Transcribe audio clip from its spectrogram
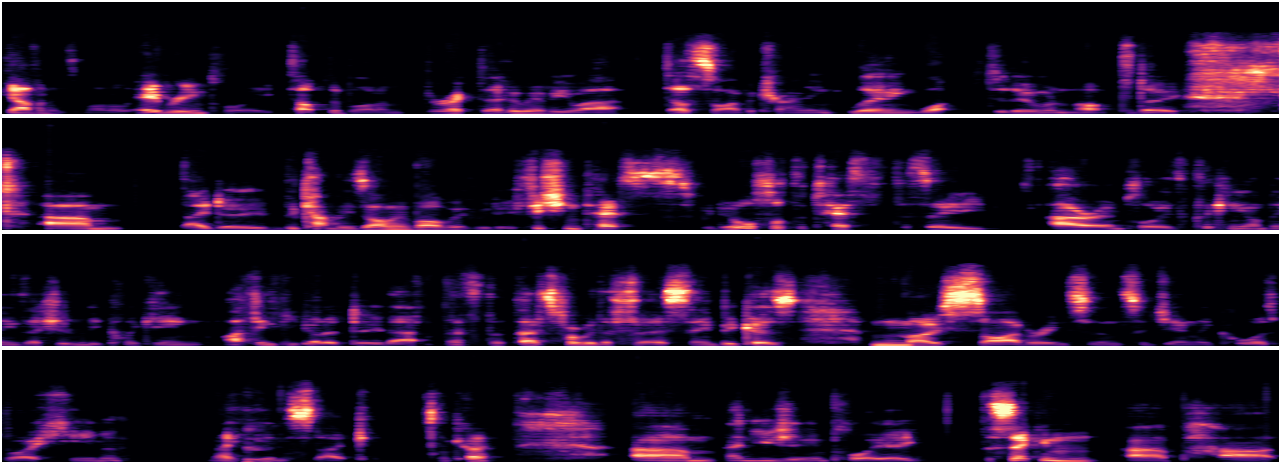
governance model. Every employee, top to bottom, director, whoever you are, does cyber training, learning what to do and not to do. Um, they do the companies I'm involved with. We do phishing tests. We do all sorts of tests to see are employees clicking on things they shouldn't be clicking? I think you got to do that. That's the, that's probably the first thing because most cyber incidents are generally caused by a human making a hmm. mistake. Okay, um, and usually an employee. The second uh, part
